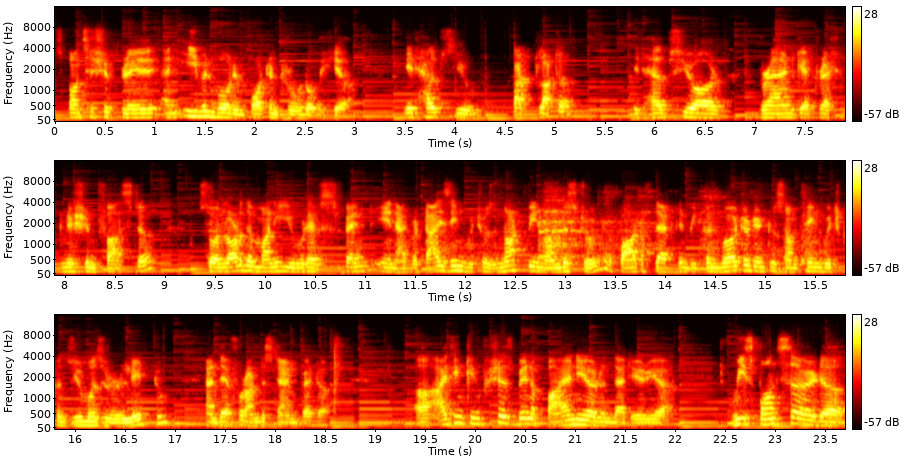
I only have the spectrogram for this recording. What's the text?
sponsorship play an even more important role over here. It helps you cut clutter, it helps your brand get recognition faster. So, a lot of the money you would have spent in advertising, which was not being understood, a part of that can be converted into something which consumers relate to and therefore understand better. Uh, I think Kingfisher has been a pioneer in that area. We sponsored uh,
